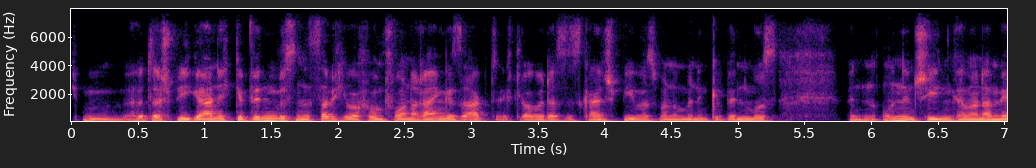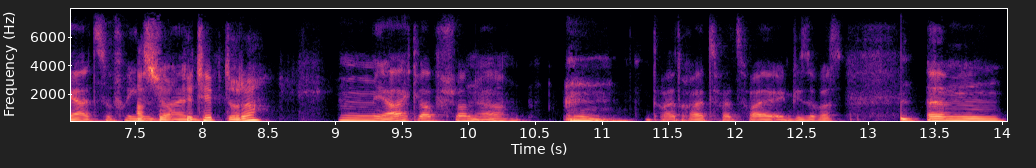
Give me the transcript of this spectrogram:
ich hätte das Spiel gar nicht gewinnen müssen. Das habe ich aber von vornherein gesagt. Ich glaube, das ist kein Spiel, was man unbedingt gewinnen muss. Mit einem Unentschieden kann man da mehr als zufrieden sein. Hast du auch getippt, oder? Hm, ja, ich glaube schon, ja. 3-3, 2-2, irgendwie sowas. Ähm,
